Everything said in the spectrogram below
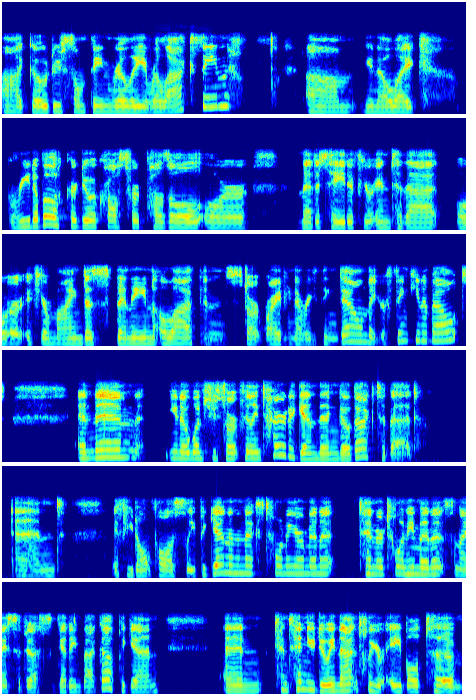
uh, go do something really relaxing. Um, you know, like read a book or do a crossword puzzle or meditate if you're into that, or if your mind is spinning a lot, then start writing everything down that you're thinking about. And then, you know, once you start feeling tired again, then go back to bed. And if you don't fall asleep again in the next 20 or minute, 10 or 20 minutes, then I suggest getting back up again and continue doing that until you're able to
